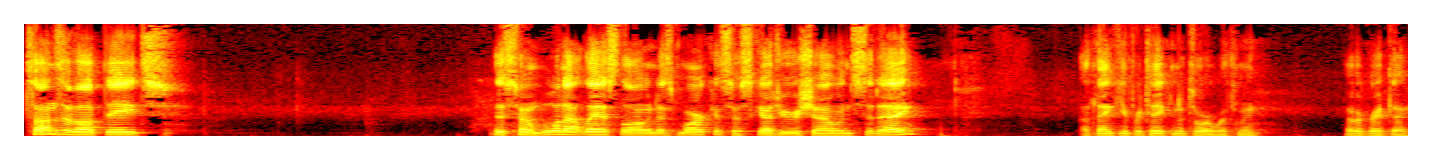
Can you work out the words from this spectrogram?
Tons of updates. This home will not last long in this market, so schedule your showings today. I thank you for taking a tour with me. Have a great day.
